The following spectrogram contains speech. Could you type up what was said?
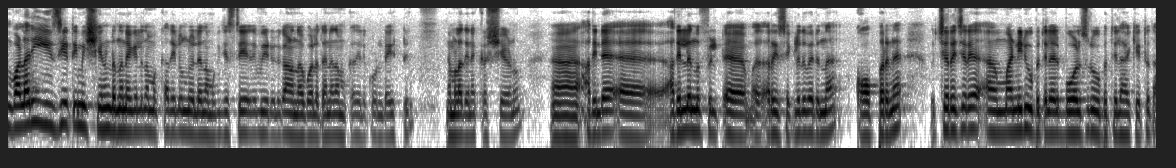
വളരെ ഈസി ആയിട്ട് മെഷീൻ ഉണ്ടെന്നുണ്ടെങ്കിൽ നമുക്ക് അതിലൊന്നുമില്ല. നമുക്ക് ജസ്റ്റ് വീഡിയോയിൽ കാണുന്ന പോലെ തന്നെ നമുക്കതിൽ കൊണ്ടുപോയിട്ട് നമ്മളതിനെ ക്രഷ് ചെയ്യണം. അതിന്റെ അതിൽ നിന്ന് ഫിൽ റീസൈക്കിൾ ചെയ്ത് വരുന്ന കോപ്പറിനെ ചെറിയ ചെറിയ മണി രൂപത്തിൽ ബോൾസ് രൂപത്തിലാക്കിയിട്ട്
